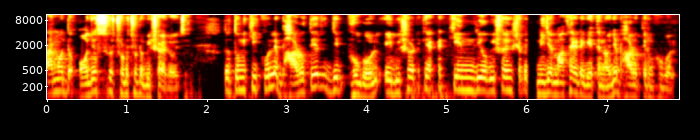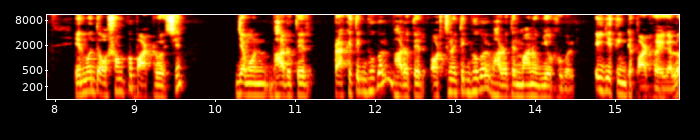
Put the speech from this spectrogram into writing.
তার মধ্যে অজস্র ছোট ছোট বিষয় রয়েছে। তো তুমি কি করলে, ভারতের যে ভূগোল, এই বিষয়টাকে একটা কেন্দ্রীয় বিষয় হিসেবে নিজের মাথায় এটা গেতে নাও যে ভারতের ভূগোল। এর মধ্যে অসংখ্য পার্ট রয়েছে। যেমন ভারতের প্রাকৃতিক ভূগোল, ভারতের অর্থনৈতিক ভূগোল, ভারতের মানবীয় ভূগোল। এই যে তিনটে পার্ট হয়ে গেল।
